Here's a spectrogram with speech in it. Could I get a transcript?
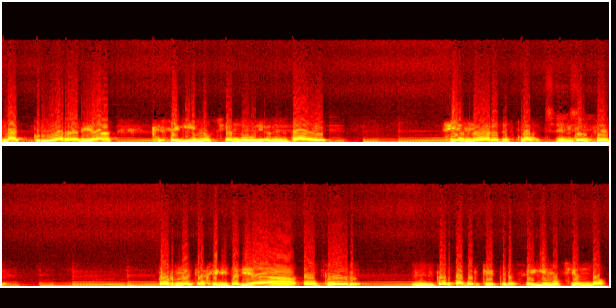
la cruda realidad que seguimos siendo violentados, siendo varones trans. Entonces, por nuestra genitalidad o por, no importa por qué, pero seguimos siendo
